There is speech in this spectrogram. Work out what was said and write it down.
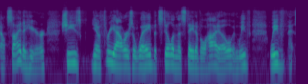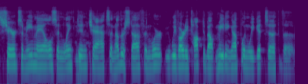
outside of here. She's, you know, three hours away, but still in the state of Ohio. And we've we've shared some emails and mm-hmm. LinkedIn chats and other stuff. And we're we've already talked about meeting up when we get to the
